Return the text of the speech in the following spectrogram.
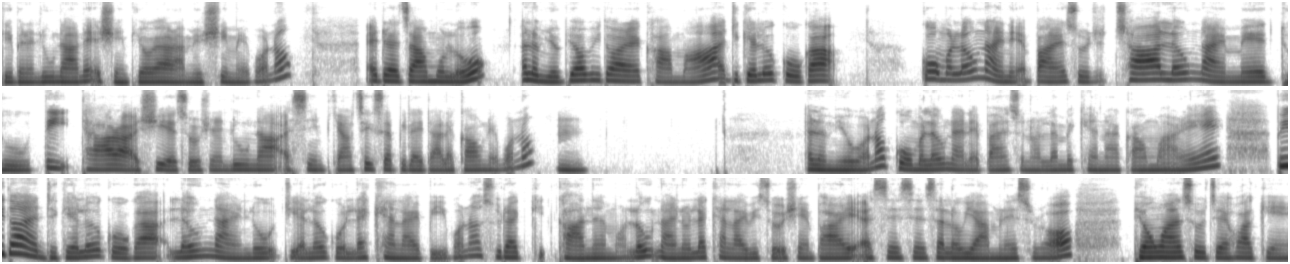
သေးဘဲနဲ့လူနာနဲ့အရှင်ပြောရတာမျိုးရှိမယ်ပေါ့နော်အဲ့ဒါကြောင့်မို့လို့အဲ့လိုမျိုးပြောပြီးသွားတဲ့အခါမှာဒီကလို့ကိုကကိုမလုံနိုင်တဲ့အပိုင်းဆိုချားလုံနိုင်မဲ့သူတိထားတာရှိရဆိုရှင်လူနာအစဉ်ပြောင်းချိတ်ဆက်ပေးလိုက်တာလည်းကောင်းတယ်ပေါ့နော်อืม အဲ့လိုမျိုးပေါ့နော်ကိုမလုံနိုင်တဲ့ပိုင်းဆိုတော့လက်မခံတာကောင်းပါတယ်ပြီးတော့တကယ်လို့ကိုကလုံနိုင်လို့ဒီအလုပ်ကိုလက်ခံလိုက်ပြီပေါ့နော်ဆိုတော့ခါနဲ့ပေါ့လုံနိုင်လို့လက်ခံလိုက်ပြီဆိုရှင်ဘာရဲ့အစင်စင်ဆက်လုပ်ရမလဲဆိုတော့ဖြုံးဝမ်းဆိုကျဲဟွာကင်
